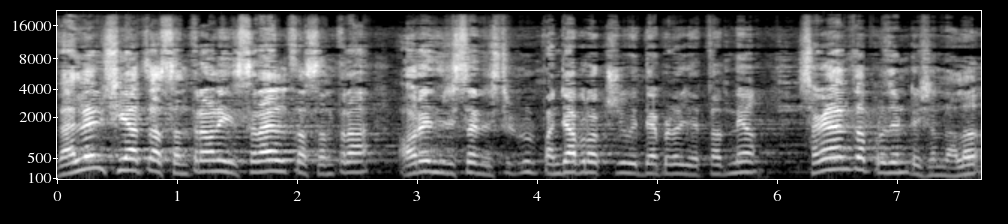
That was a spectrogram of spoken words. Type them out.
व्हॅलेन्शियाचा संत्रा आणि इस्रायलचा संत्रा ऑरेंज रिसर्च इन्स्टिट्यूट पंजाबराव कृषी विद्यापीठाचे तज्ज्ञ सगळ्यांचं प्रेझेंटेशन झालं.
